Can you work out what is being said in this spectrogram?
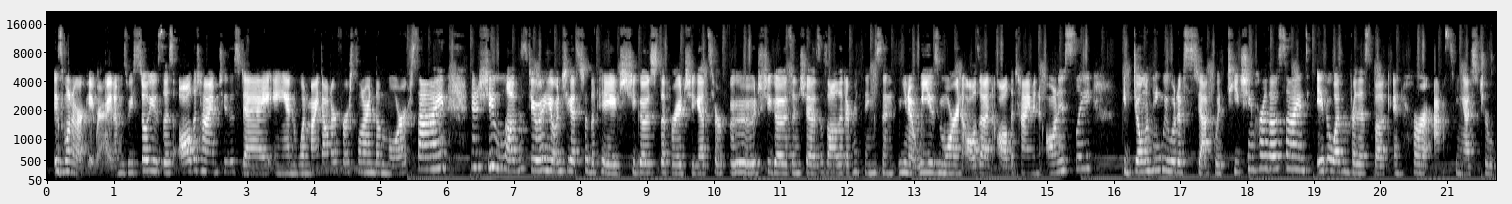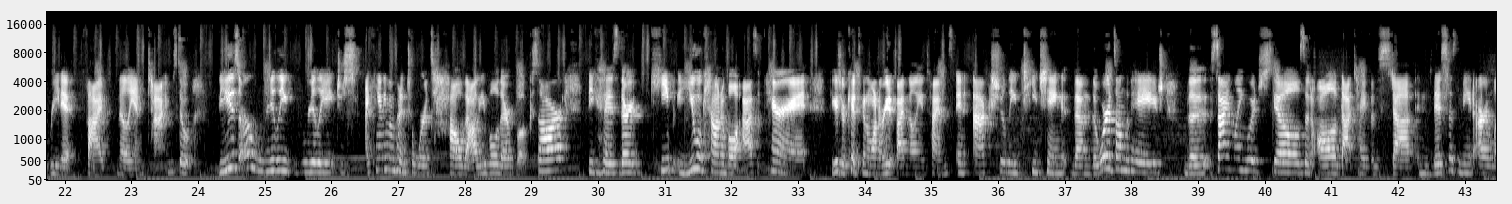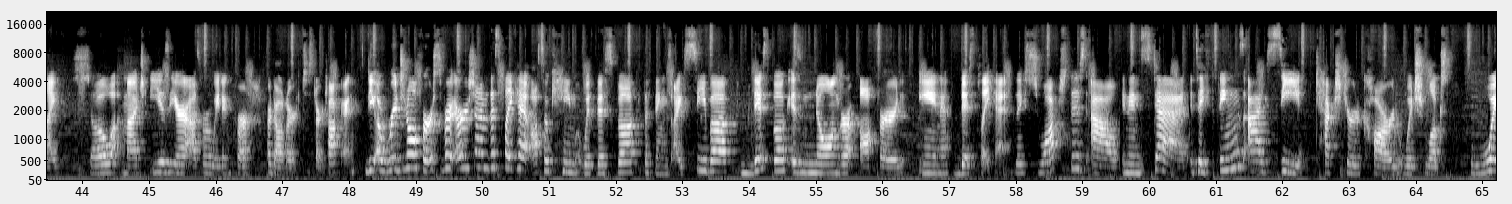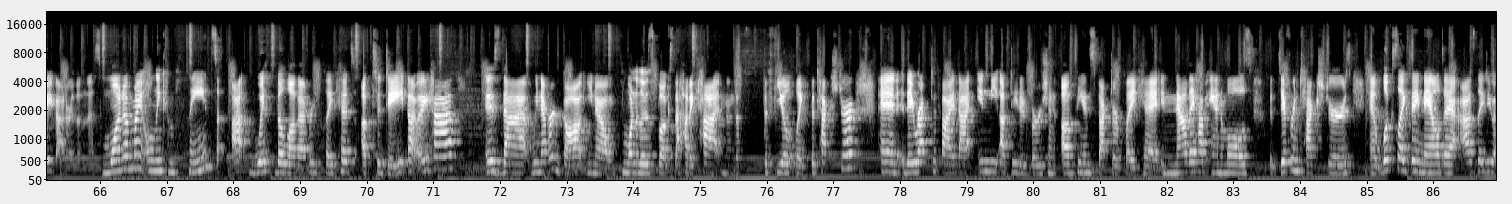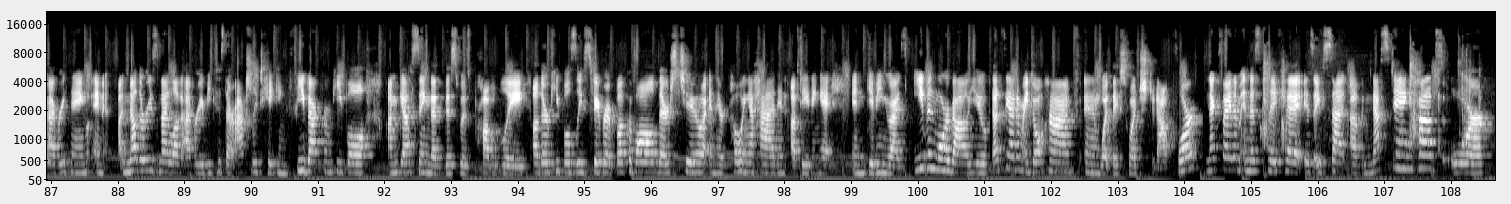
is one of our favorite items. We still use this all the time to this day. And when my daughter first learned the more sign, and she loves doing it when she gets to the page, she goes to the fridge, she gets her food, she goes and shows us all the different things. And you know, we use more and all done all the time. And honestly, I don't think we would have stuck with teaching her those signs if it wasn't for this book and her asking us to read it five million times. So these are really, really just, I can't even put into words how valuable their books are because they keep you accountable as a parent because your kid's gonna wanna read it five million times and actually teaching them the words on the page, the sign language skills and all of that type of stuff. And this has made our life so much easier as we're waiting for our daughter to start talking. The original first version of this play kit also came with this book, the Things I See book. This book is no longer offered in this play kit. They swapped this out and instead it's a Things I See textured card which looks way better than this. One of my only complaints at, with the Lovevery play kits up to date that I have is that we never got, you know, one of those books that had a cat and then the the feel, like the texture, and they rectified that in the updated version of the Inspector Play Kit, and now they have animals with different textures, and it looks like they nailed it, as they do everything, and another reason I love Every, because they're actually taking feedback from people. I'm guessing that this was probably other people's least favorite book of all of theirs too, and they're going ahead and updating it and giving you guys even more value. That's the item I don't have and what they switched it out for. Next item in this play kit is a set of nesting cups or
